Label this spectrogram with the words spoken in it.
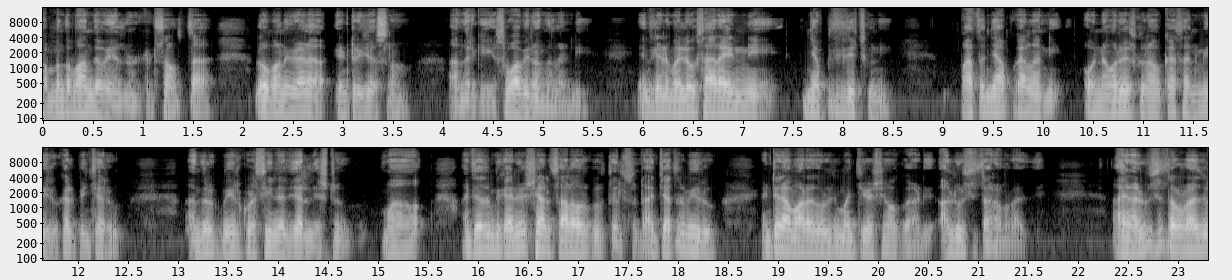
సంబంధ బాంధవ్యాలు ఉన్నటువంటి సంస్థలో మనం వేళ ఎంట్రీ చేస్తున్నాం. అందరికీ శుభాభినందనలు అండి ఎందుకంటే మళ్ళీ ఒకసారి ఆయన్ని జ్ఞప్తి తెచ్చుకుని పాత జ్ఞాపకాలన్నీ ఓ నెమరు వేసుకునే అవకాశాన్ని మీరు కల్పించారు. అందులో మీరు కూడా సీనియర్ జర్నలిస్టు. మా అంచేత మీకు అన్ని విషయాలు చాలా వరకు తెలుసుంటాయి. అంచేత మీరు ఎన్టీ రామారావు గురించి మంచి విషయం ఒక అల్లూరి సీతారామరాజు ఆయన అల్లూరి సీతారామరాజు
